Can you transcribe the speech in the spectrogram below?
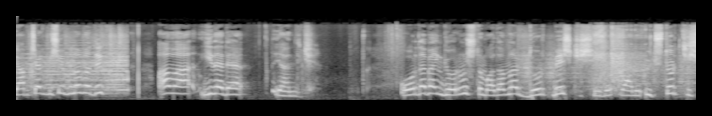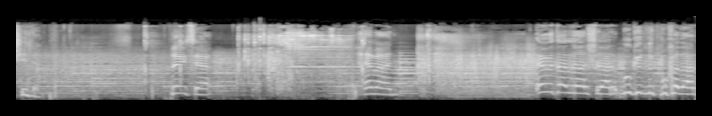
yapacak bir şey bulamadık. Ama yine de yendik. Orada ben görmüştüm adamlar 4-5 kişiydi. Yani 3-4 kişiydi. Neyse. Hemen. Evet arkadaşlar bugünlük bu kadar.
